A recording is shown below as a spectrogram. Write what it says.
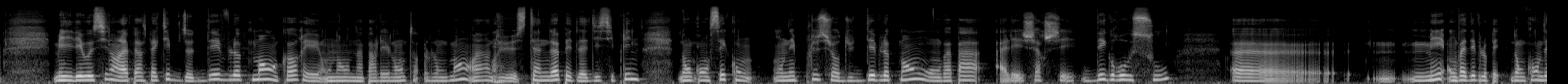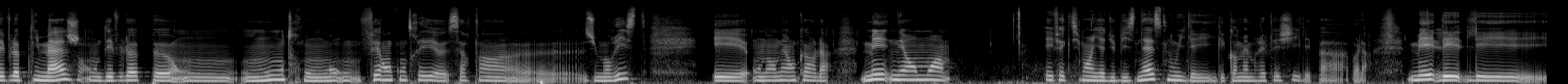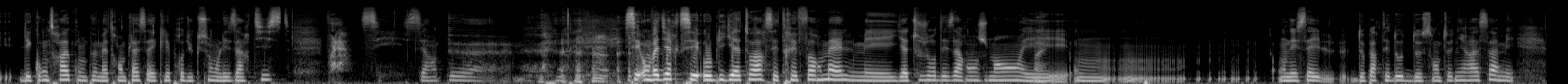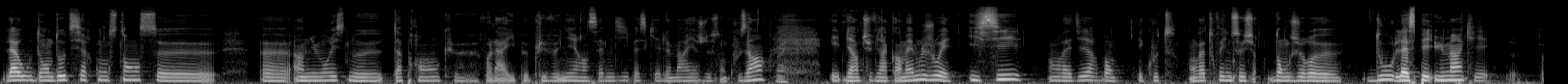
Mais il est aussi dans la perspective de développement encore, et on en a parlé longuement, hein, Ouais. du stand-up et de la discipline. Donc on sait qu'on on est plus sur du développement où on va pas aller chercher des gros sous. euh, mais on va développer. Donc on développe l'image, on développe, euh, on, on montre, on, on fait rencontrer certains euh, humoristes et on en est encore là. Mais néanmoins, effectivement, il y a du business. Nous, il est, il est quand même réfléchi, il est pas voilà. Mais les, les, les contrats qu'on peut mettre en place avec les productions, les artistes, voilà, c'est c'est un peu. euh, c'est, on va dire que c'est obligatoire, c'est très formel, mais il y a toujours des arrangements et Ouais. on, on, on essaye de part et d'autre de s'en tenir à ça. Mais là où dans d'autres circonstances, euh, euh, un humoriste nous t'apprend que voilà, il peut plus venir un samedi parce qu'il y a le mariage de son cousin, Ouais. eh bien tu viens quand même le jouer. Ici, on va dire bon, écoute, on va trouver une solution. Donc je d'où l'aspect humain qui est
